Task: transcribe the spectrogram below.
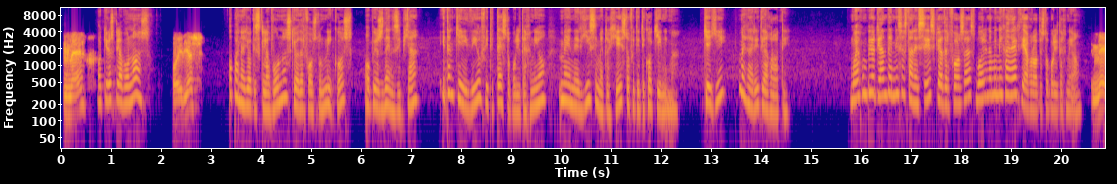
Ναι. Ο κύριος Κλαβούνος. Ο ίδιος. Ο Παναγιώτης Κλαβούνος και ο αδερφός του Νίκος, ο οποίος δεν ζει πια, ήταν και οι δύο φοιτητές στο Πολυτεχνείο με ενεργή συμμετοχή στο φοιτητικό κίνημα. Και γη μεγαρίτη αγρότη. Μου έχουν πει ότι αν δεν ήσασταν εσείς και ο αδερφός σας, μπορεί να μην είχαν έρθει οι αγρότες στο Πολυτεχνείο. Ναι,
